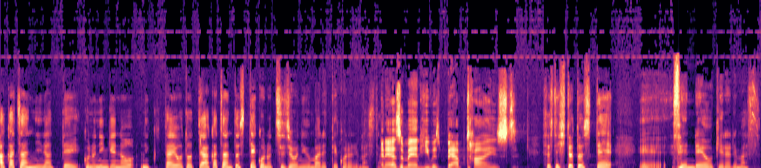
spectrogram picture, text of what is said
赤ちゃんになってこの人間の肉体をとって赤ちゃんとしてこの地上に生まれてこられました And as a man, He was baptized. そして人として、えー洗礼を受けられます。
